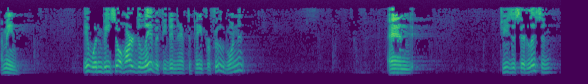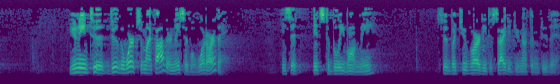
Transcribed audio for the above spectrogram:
I mean, it wouldn't be so hard to live if you didn't have to pay for food, wouldn't it? And Jesus said, Listen, you need to do the works of my Father. And they said, Well, what are they? He said, It's to believe on me. He said, But you've already decided you're not going to do that.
